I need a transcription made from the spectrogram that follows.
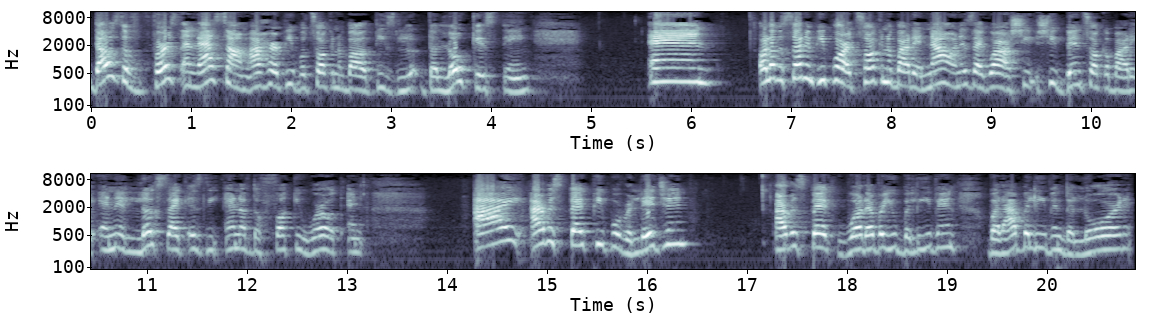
that was the first and last time I heard people talking about these the locust thing. And all of a sudden people are talking about it now and it's like wow she she been talking about it and it looks like it's the end of the fucking world and i i respect people religion I respect whatever you believe in, but I believe in the Lord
